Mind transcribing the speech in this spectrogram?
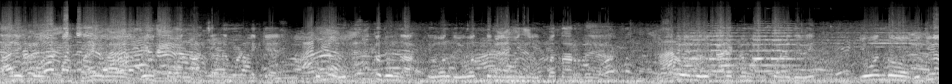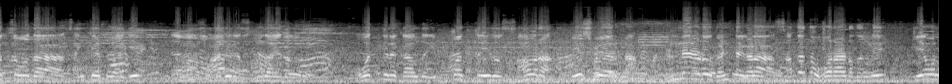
ತಾರೀಕು ರಾಜ್ಯೋತ್ಸವವನ್ನು ವಿಜಯೋತ್ಸವವನ್ನು ಆಚರಣೆ ಮಾಡಲಿಕ್ಕೆ ತುಂಬ ಉತ್ಸುಕದಿಂದ ಈ ಒಂದು ಇವತ್ತಿನ ಒಂದು ಇಪ್ಪತ್ತಾರನೇ ಈ ಕಾರ್ಯಕ್ರಮ ಹಮ್ಮಿಕೊಂಡಿದ್ದೀವಿ. ಈ ಒಂದು ವಿಜಯೋತ್ಸವದ ಸಂಕೇತವಾಗಿ ನಮ್ಮ ಮಾದಿನ ಸಮುದಾಯದವರು ಅವತ್ತಿನ ಕಾಲದ ಇಪ್ಪತ್ತೈದು ಸಾವಿರ ಪೇಶ್ವೆಯರ್ನ ಹನ್ನೆರಡು ಗಂಟೆಗಳ ಸತತ ಹೋರಾಟದಲ್ಲಿ ಕೇವಲ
